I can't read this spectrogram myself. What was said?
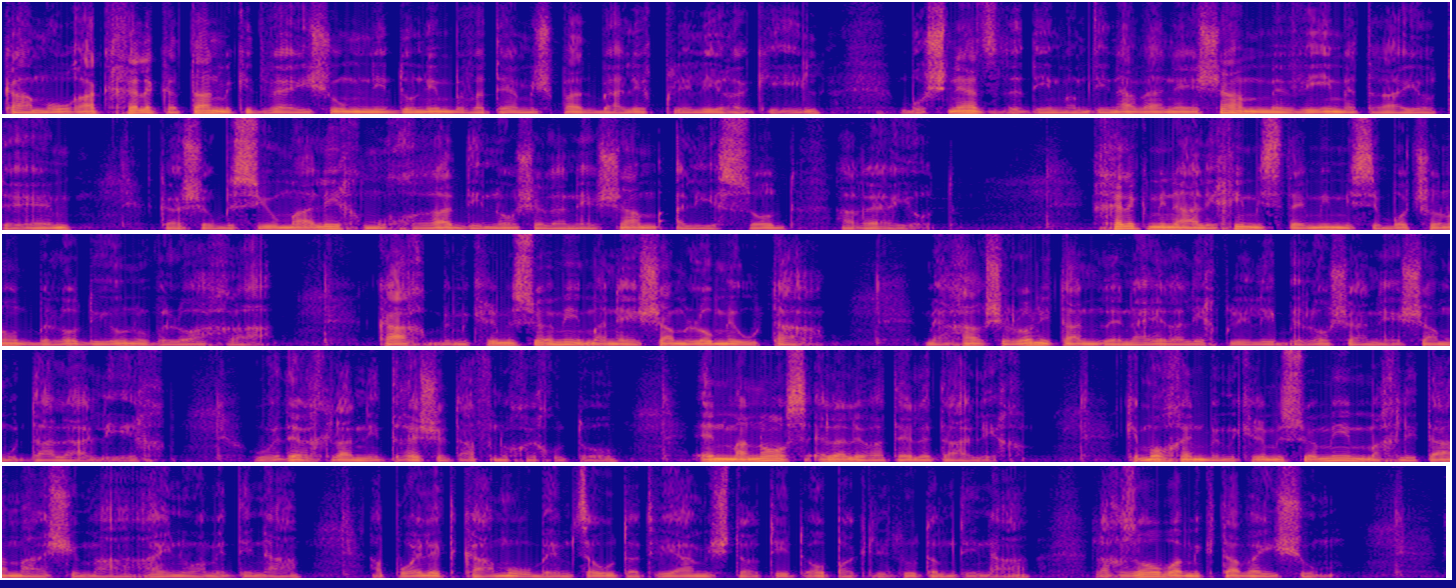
כאמור, רק חלק קטן מכתבי האישום נידונים בבתי המשפט בהליך פלילי רגיל, בו שני הצדדים, המדינה והנאשם, מביאים את ראיותיהם, כאשר בסיום ההליך מוכרע דינו של הנאשם על יסוד הראיות. חלק מן ההליכים מסתיימים מסיבות שונות בלא דיון ובלא הכרעה. כך, במקרים מסוימים הנאשם לא מאותר. מאחר שלא ניתן לנהל הליך פלילי בלא שהנאשם מודע להליך, ובדרך כלל נדרשת אף נוכחותו, אין מנוס אלא לבטל את ההליך. כמו כן, במקרים מסוימים מחליטה המאשימה, היינו המדינה, הפועלת כאמור באמצעות התביעה המשטרתית או פרקליטות המדינה, לחזור בה מכתב האישום.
